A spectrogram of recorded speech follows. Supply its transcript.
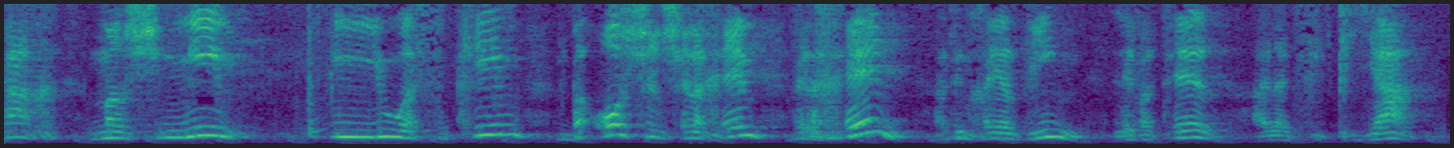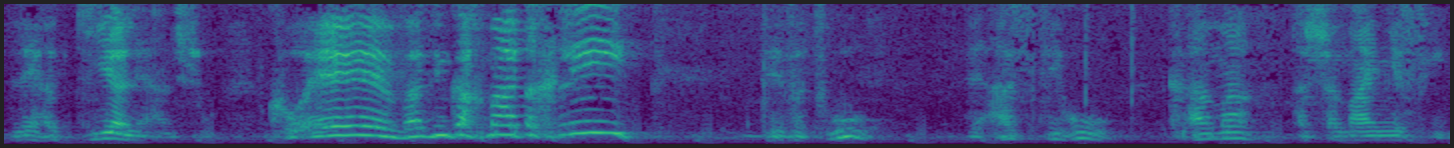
כך מרשימים. יהיו עסוקים באושר שלכם, ולכן אתם חייבים לוותר על הציפייה להגיע לאנשהו. כואב, אז אם כך מה התכלית? תוותרו, ואז תראו כמה השמיים יפים,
